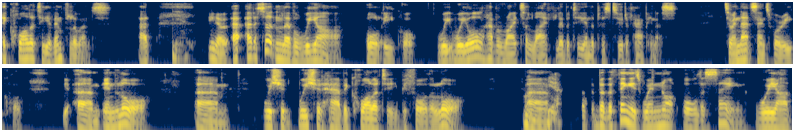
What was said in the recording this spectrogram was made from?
equality of influence. At yeah. you know, at, at a certain level, we are all equal. We we all have a right to life, liberty, and the pursuit of happiness. So in that sense, we're equal. Um, in law, um, we should we should have equality before the law. Hmm, um, yeah. But, the thing is, we're not all the same. We are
